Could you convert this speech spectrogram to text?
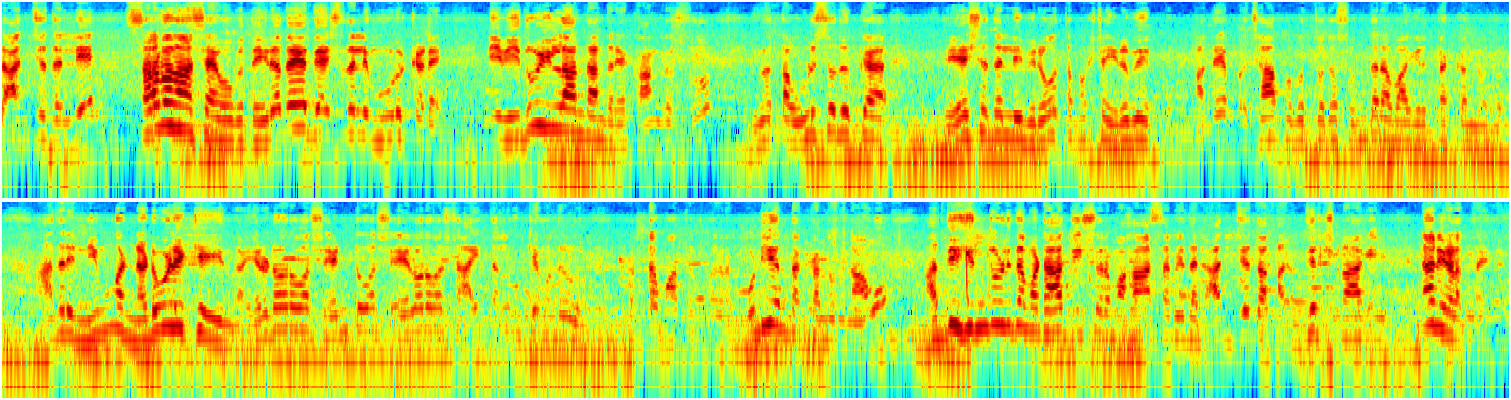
ರಾಜ್ಯದಲ್ಲಿ ಸರ್ವನಾಶ ಹೋಗುತ್ತೆ ಇರದೇ ದೇಶದಲ್ಲಿ ಮೂರು ಕಡೆ. ನೀವು ಇದು ಇಲ್ಲ ಅಂತಂದರೆ ಕಾಂಗ್ರೆಸ್ಸು ಇವತ್ತು ಉಳಿಸೋದಕ್ಕೆ ದೇಶದಲ್ಲಿ ವಿರೋಧ ಪಕ್ಷ ಇರಬೇಕು. ಅದೇ ಪ್ರಜಾಪ್ರಭುತ್ವದ ಸುಂದರವಾಗಿರ್ತಕ್ಕಂಥದ್ದು. ಆದರೆ ನಿಮ್ಮ ನಡವಳಿಕೆಯಿಂದ ಎರಡೂವರೆ ವರ್ಷ, ಎಂಟು ವರ್ಷ, ಏಳೂವರೆ ವರ್ಷ ಆಯ್ತಲ್ಲ ಮುಖ್ಯಮಂತ್ರಿಗಳು? ಕೊಟ್ಟ ಮಾತ್ರ ಕೊಡಿ ಅಂತಕ್ಕಂಥದ್ದು ನಾವು ಅತಿ ಹಿಂದುಳಿದ ಮಠಾಧೀಶ್ವರ ಮಹಾಸಭೆಯ ರಾಜ್ಯದ ಅಧ್ಯಕ್ಷನಾಗಿ ನಾನು ಹೇಳುತ್ತಾ ಇದ್ದೇನೆ.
